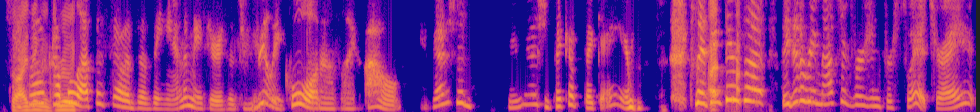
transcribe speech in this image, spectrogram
So I, I, saw a couple really episodes of the anime series. It's really cool, and I was like, oh, maybe I should, maybe I should pick up the game because I think there's a they did a remastered version for Switch, right?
